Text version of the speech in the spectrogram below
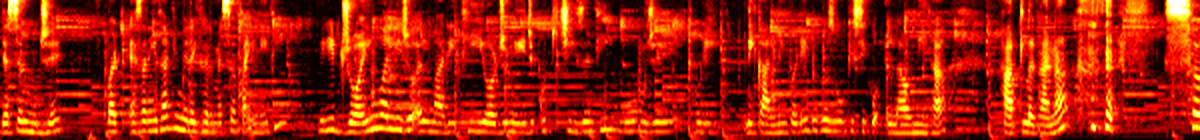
जैसे मुझे। बट ऐसा नहीं था कि मेरे घर में सफ़ाई नहीं थी। मेरी ड्राइंग वाली जो अलमारी थी और जो मेरी जो कुछ चीज़ें थी, वो मुझे थोड़ी निकालनी पड़ी बिकॉज़ वो किसी को अलाउ नहीं था हाथ लगाना। So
